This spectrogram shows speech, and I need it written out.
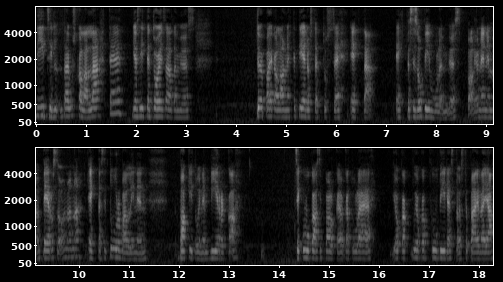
viitsin tai uskalla lähteä. Ja sitten toisaalta myös työpaikalla on ehkä tiedostettu se, että, että se sopii mulle myös paljon enemmän persoonana, että se turvallinen vakituinen virka, se kuukausipalkka, joka tulee joka, joka kuu 15 päivä ja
